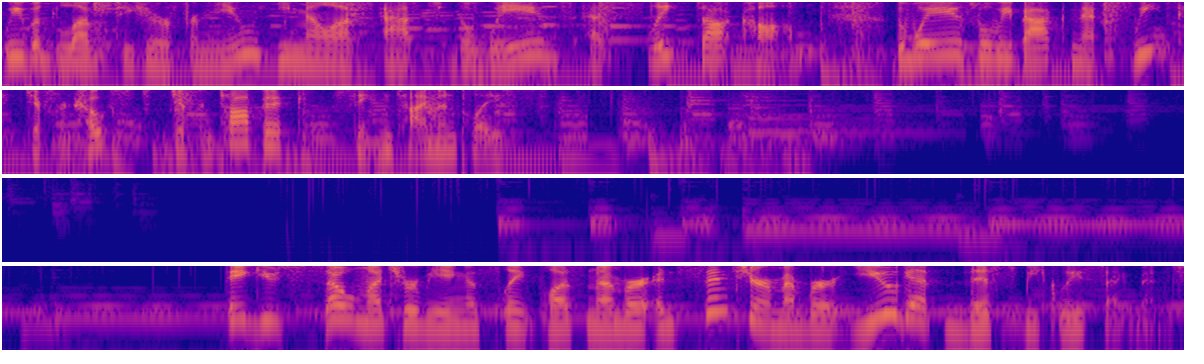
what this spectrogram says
We would love to hear from you. Email us at thewaves at slate.com. The Waves will be back next week. Different host, different topic, same time and place. Thank you so much for being a Slate Plus member. And since you're a member, you get this weekly segment.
